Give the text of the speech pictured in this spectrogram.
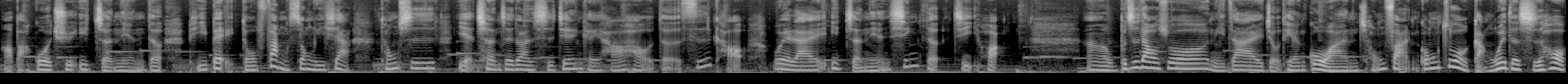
啊，把过去一整年的疲惫都放松一下，同时也趁这段时间可以好好的思考未来一整年新的计划。嗯，我不知道说你在九天过完重返工作岗位的时候。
